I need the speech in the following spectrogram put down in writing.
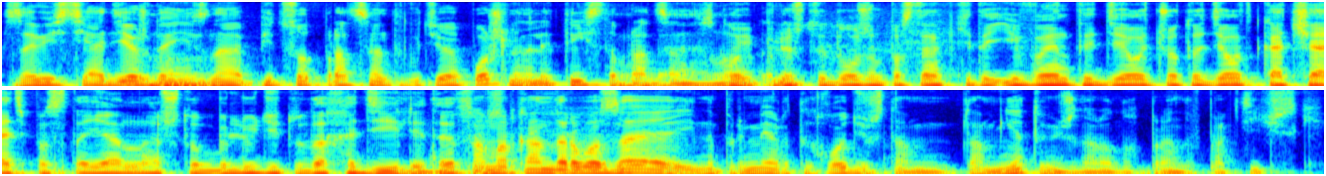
завести одежду, я не знаю, 500% у тебя пошлина или 300%. Да, ну и плюс ты должен постоянно какие-то ивенты делать, что-то делать, качать постоянно, чтобы люди туда ходили. Да? Самарканд Дарваза, и, например, ты ходишь, там, там нету международных брендов практически.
